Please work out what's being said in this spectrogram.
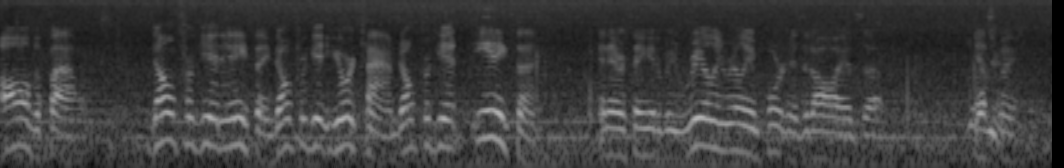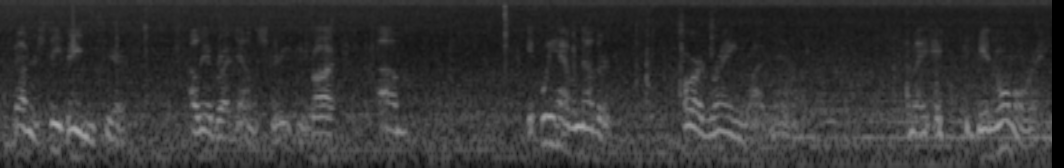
all the filings don't forget anything don't forget your time don't forget anything and everything it'll be really really important as it all adds up yes Governor, ma'am Governor Steve Edens here. I live right down the street here. right Um, if we have another hard rain right now, I mean, it could be a normal rain.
